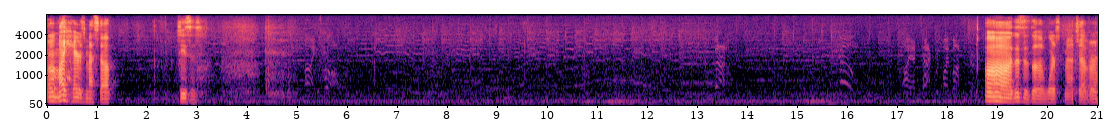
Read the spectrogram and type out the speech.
Oh, my hair is messed up. Jesus. Ah, uh, this is the worst match ever.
